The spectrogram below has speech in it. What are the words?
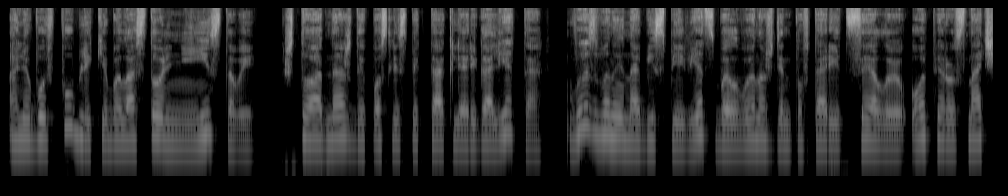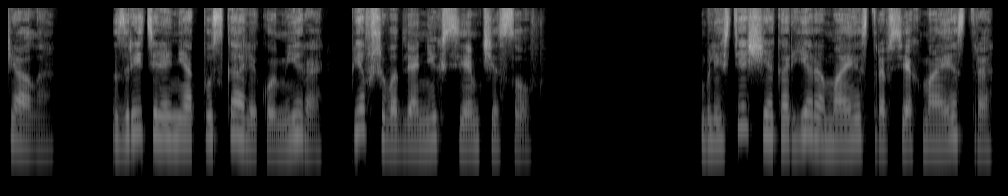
а любовь публики была столь неистовой, что однажды после спектакля «Регалетта» вызванный на бис певец был вынужден повторить целую оперу сначала. Зрители не отпускали кумира, певшего для них семь часов. Блестящая карьера маэстро всех маэстро,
